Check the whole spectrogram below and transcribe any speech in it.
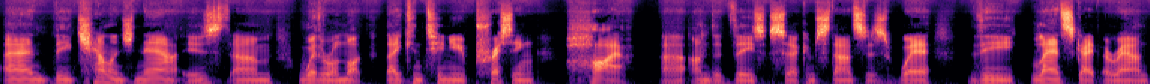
And the challenge now is um, whether or not they continue pressing higher uh, under these circumstances where the landscape around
